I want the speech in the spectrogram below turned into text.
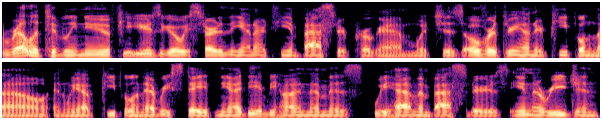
relatively new. A few years ago, we started the NRT Ambassador Program, which is over 300 people now, and we have people in every state. And the idea behind them is we have ambassadors in a region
